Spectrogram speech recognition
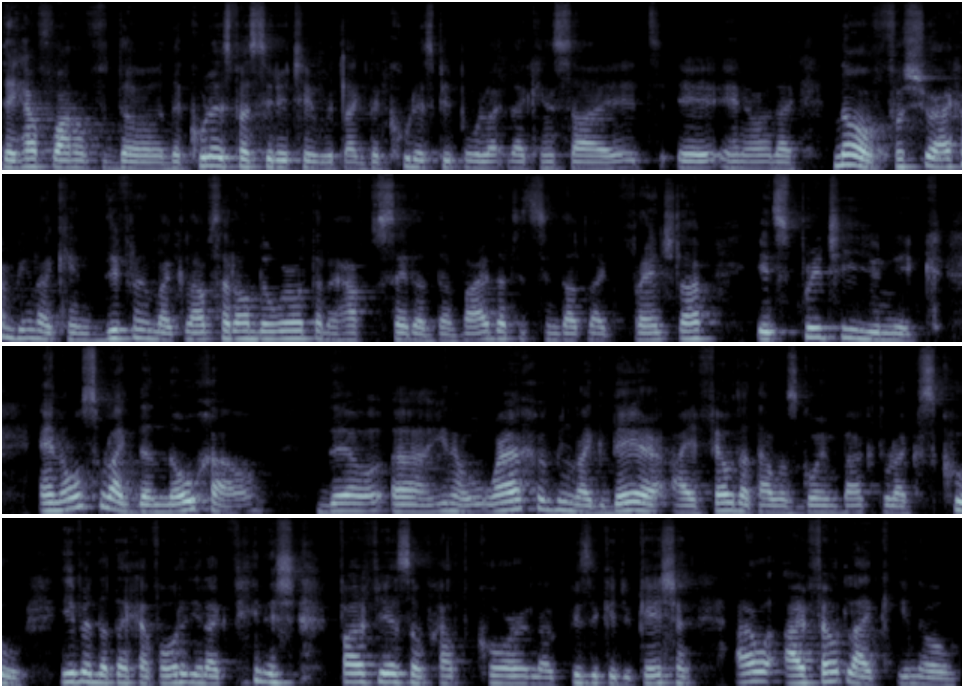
they have one of the the coolest facility with like the coolest people like, like inside it, you know like no for sure i have been like in different like labs around the world and i have to say that the vibe that it's in that like french lab it's pretty unique. And also like the know-how the uh, you know while i have been like there i felt that i was going back to like school even that i have already like finished five years of hardcore like physics education i, I felt like you know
